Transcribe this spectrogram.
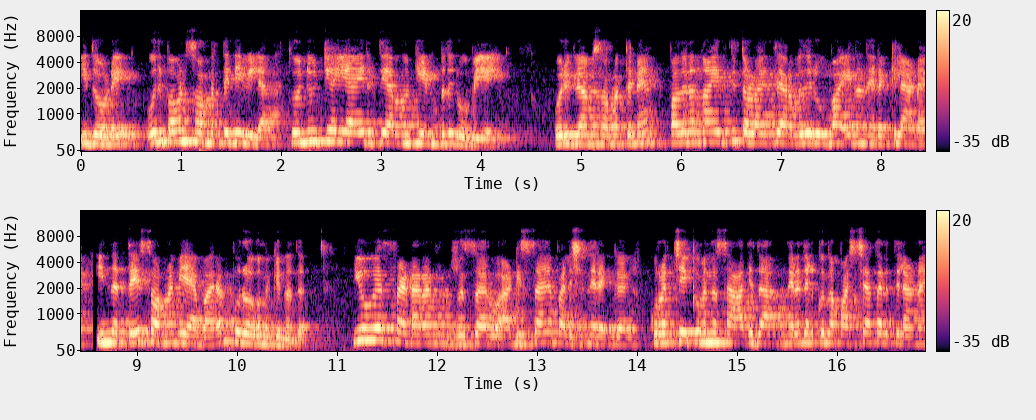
ഇതോടെ ഒരു പവൻ സ്വർണത്തിന്റെ വില തൊണ്ണൂറ്റി അയ്യായിരത്തി അറുന്നൂറ്റി എൺപത് രൂപയായി. ഒരു ഗ്രാം സ്വർണത്തിന് പതിനൊന്നായിരത്തി തൊള്ളായിരത്തി അറുപത് രൂപ എന്ന നിരക്കിലാണ് ഇന്നത്തെ സ്വർണ വ്യാപാരം പുരോഗമിക്കുന്നത്. യു എസ് ഫെഡറൽ റിസർവ് അടിസ്ഥാന പലിശ നിരക്ക് കുറച്ചേക്കുമെന്ന സാധ്യത നിലനിൽക്കുന്ന പശ്ചാത്തലത്തിലാണ്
